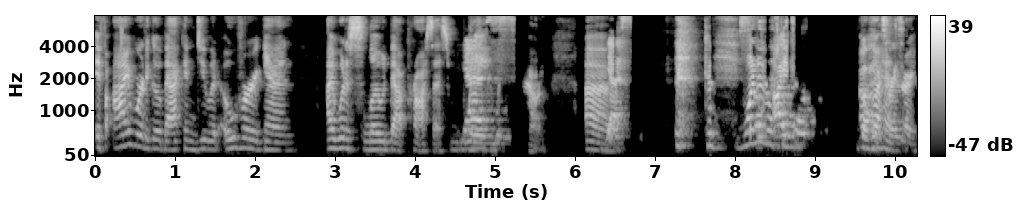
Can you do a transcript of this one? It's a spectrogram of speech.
if I were to go back and do it over again, I would have slowed that process yes. way, way down. Um, yes. Because one so of the things. Told, oh, go, ahead, sorry. sorry.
